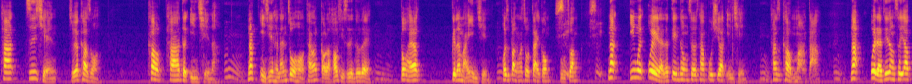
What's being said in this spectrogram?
它之前主要靠什么？靠它的引擎啊。嗯。那引擎很难做哈，台湾搞了好几十年，对不对？嗯，都还要跟他买引擎，或者帮他做代工是组装。是。那因为未来的电动车它不需要引擎嗯，它是靠马达。嗯。那未来电动车要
